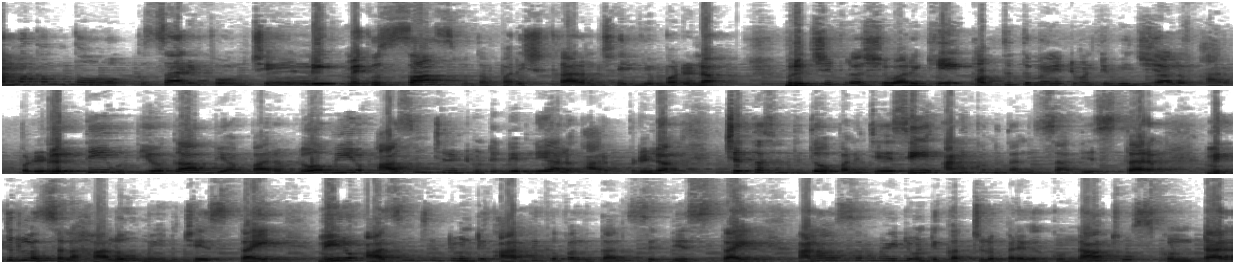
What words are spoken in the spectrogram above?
నమ్మకంతో ఒక్కసారి ఫోన్ చేయండి. మీకు శాశ్వత పరిష్కారం చేయబడిన వృశ్చిక రాశి వారికి అద్భుతమైనటువంటి విజయాలు ఏర్పడిన వృత్తి ఉద్యోగ వ్యాపారంలో మీరు ఆశించినటువంటి నిర్ణయాలు ఏర్పడిన చిత్తశుద్ధితో పనిచేసి అనుకున్న దాన్ని సాధిస్తారు. మిత్రుల సలహా సలహాలు మేలు చేస్తాయి. మీరు ఆశించినటువంటి ఆర్థిక ఫలితాలు సిద్ధిస్తాయి. అనవసరమైనటువంటి ఖర్చులు పెరగకుండా చూసుకుంటారు.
